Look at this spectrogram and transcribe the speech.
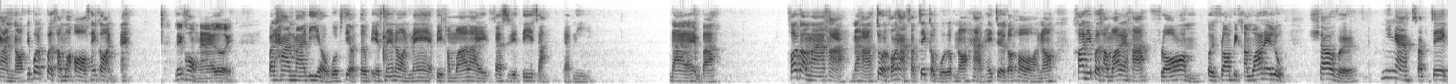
กันเนาะที่เปิดเปิดคำว่า off ให้ก่อนเรื่องของงานเลย ประธานมาเดี่ยว verb เสี่ยวเติม s แน่นอนแม่ ปิดคำว่าอะไร facility จ้ะแบบนี้ ได้แล้วเห็นปะข้อต่อมาค่ะนะคะ โจทย์เขาหา subject กับ verb เนาะหารให้เจอก็พอเนาะข้อนี้เปิดคำว่าอะไรคะ from เปิด from ปิดคำว่าอะไรลูก shower นี่ไง subject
